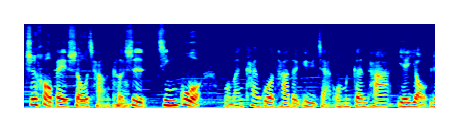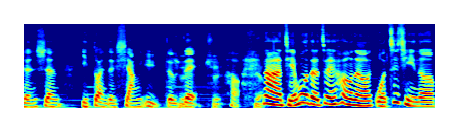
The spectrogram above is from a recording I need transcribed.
之后被收藏。可是经过我们看过他的预展，我们跟他也有人生一段的相遇，对不对？是。是好，那节目的最后呢，我自己呢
